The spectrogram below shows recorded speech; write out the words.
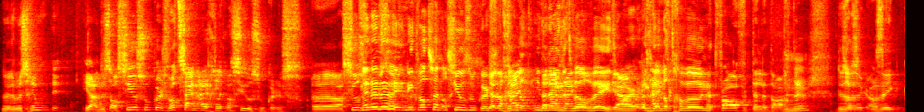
Dus misschien... Ja, dus asielzoekers. Wat zijn eigenlijk asielzoekers? Eh asielzoekers nee, nee, nee, niet wat zijn asielzoekers. Ja, ik denk ga dat ik- iedereen het ik wel weet. Ja, maar ik denk ik dat gewoon... Het verhaal vertellen daarachter. Mhm. Dus als ik, als ik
